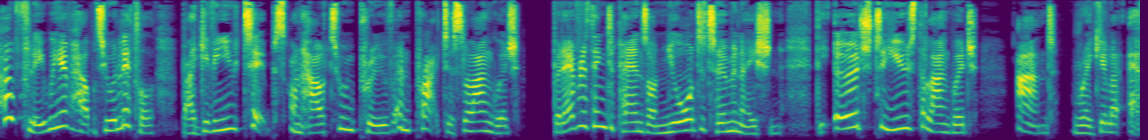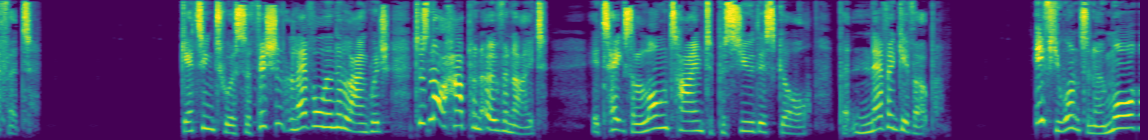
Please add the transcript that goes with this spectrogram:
hopefully we have helped you a little by giving you tips on how to improve and practice language, but everything depends on your determination, the urge to use the language, and regular effort. Getting to a sufficient level in a language does not happen overnight. It takes a long time to pursue this goal, but never give up. If you want to know more,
